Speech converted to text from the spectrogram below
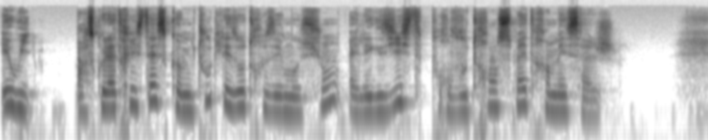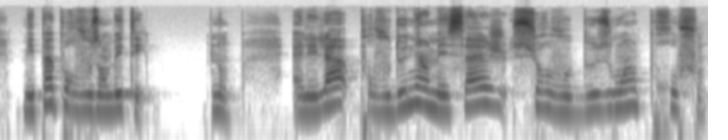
Et oui, parce que la tristesse, comme toutes les autres émotions, elle existe pour vous transmettre un message. Mais pas pour vous embêter. Non, elle est là pour vous donner un message sur vos besoins profonds.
